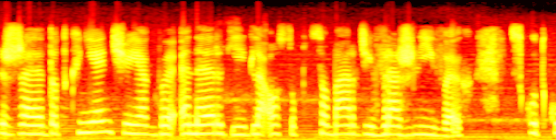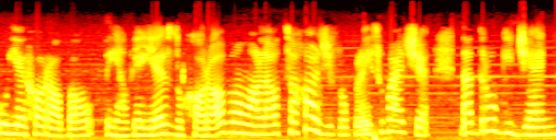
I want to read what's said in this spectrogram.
że dotknięcie jakby energii dla osób co bardziej wrażliwych skutkuje chorobą. Ja mówię, Jezu, chorobą, ale o co chodzi w ogóle? I słuchajcie, na drugi dzień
